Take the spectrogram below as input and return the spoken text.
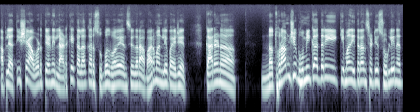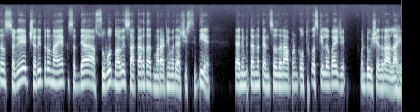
आपले अतिशय आवडते आणि लाडके कलाकार सुबोध भावे यांचे जरा आभार मानले पाहिजेत. कारण नथुरामची भूमिका तरी किमान इतरांसाठी सोडली नाही तर सगळे चरित्र नायक सध्या सुबोध भावे साकारतात मराठीमध्ये अशी स्थिती आहे. त्यानिमित्तानं त्यांचं जरा आपण कौतुकच केलं पाहिजे. पण तो विषय जरा आला आहे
